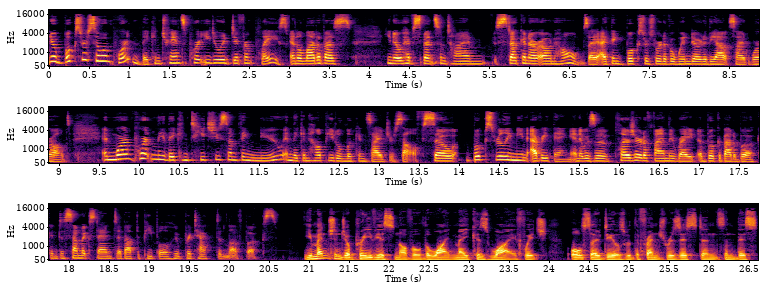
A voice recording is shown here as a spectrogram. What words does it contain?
you know, books are so important. They can transport you to a different place. And a lot of us, you know, have spent some time stuck in our own homes. I, I, think books are sort of a window to the outside world. And more importantly, they can teach you something new and they can help you to look inside yourself. So books really mean everything. And it was a pleasure to finally write a book about a book and to some extent about the people who protect and love books. You mentioned your previous novel, The Winemaker's Wife, which also deals with the French resistance and this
